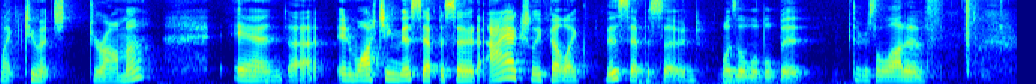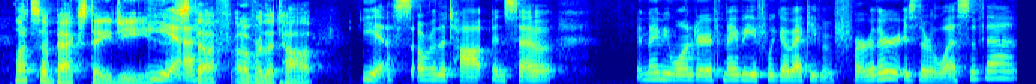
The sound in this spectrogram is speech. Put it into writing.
like too much drama. And uh, in watching this episode, I actually felt like this episode was a little bit. There was a lot of Lots of backstagey Yeah. stuff over the top. Yes, over the top. And so it made me wonder if maybe if we go back even further, is there less of that?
